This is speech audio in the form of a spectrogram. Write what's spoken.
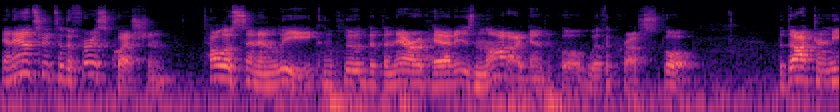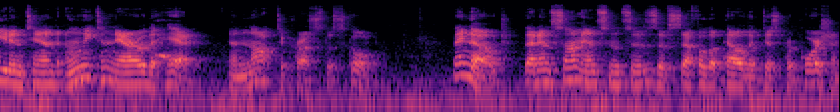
In answer to the first question, Tollefsen and Lee conclude that the narrowed head is not identical with a crushed skull. The doctor need intend only to narrow the head and not to crush the skull. They note that in some instances of cephalopelvic disproportion,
